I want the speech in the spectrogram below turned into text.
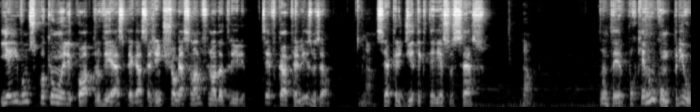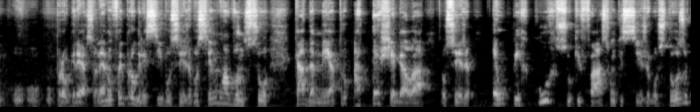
E aí, vamos supor que um helicóptero viesse, pegasse a gente e jogasse lá no final da trilha. Você ia ficar feliz, Misael? Não. Você acredita que teria sucesso? Não. Não teve, porque não cumpriu o, o, o, progresso, né? Não foi progressivo, ou seja, você não avançou cada metro até chegar lá. Ou seja, é o percurso que faz com que seja gostoso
